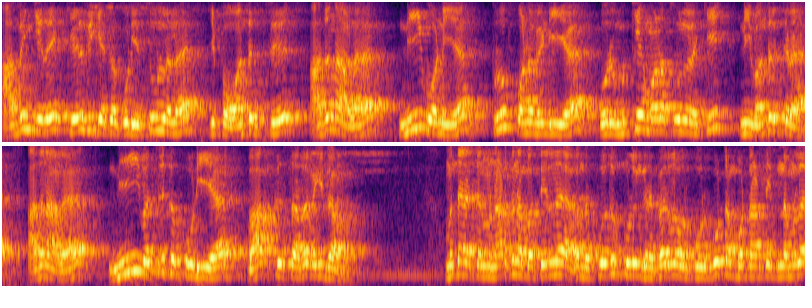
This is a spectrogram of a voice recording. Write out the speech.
அவங்களே கேள்வி கேட்கக்கூடிய சூழ்நிலை இப்போ வந்துருச்சு. அதனால நீ உன்னைய ப்ரூஃப் பண்ண வேண்டிய ஒரு முக்கியமான சூழ்நிலைக்கு நீ வந்திருக்கிற. அதனால நீ வச்சிருக்கக்கூடிய வாக்கு சதவிகிதம் முந்தானத்தை நம்ம நடத்தின பத்தியில் அந்த பொதுக்குழுங்கிற பேர்ல ஒரு ஒரு கூட்டம் போட்டு நடத்திட்டு இருந்தோம்ல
